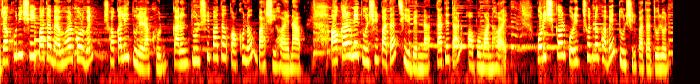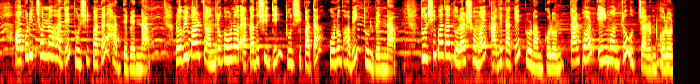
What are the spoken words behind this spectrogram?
যখনই সেই পাতা ব্যবহার করবেন সকালেই তুলে রাখুন, কারণ তুলসী পাতা কখনো বাসি হয় না। অকারণে তুলসীর পাতা ছিঁড়বেন না, তাতে তার অপমান হয়। পরিষ্কার, পরিচ্ছন্নভাবে তুলসীর পাতা তুলুন। অপরিচ্ছন্ন হাতে তুলসীর পাতায় হাত দেবেন না। রবিবার চন্দ্রগ্রহণ ও একাদশীর দিন তুলসী পাতা কোনোভাবেই তুলবেন না। তুলসী পাতা তোলার সময় আগে তাকে প্রণাম করুন, তারপর এই মন্ত্র উচ্চারণ করুন।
